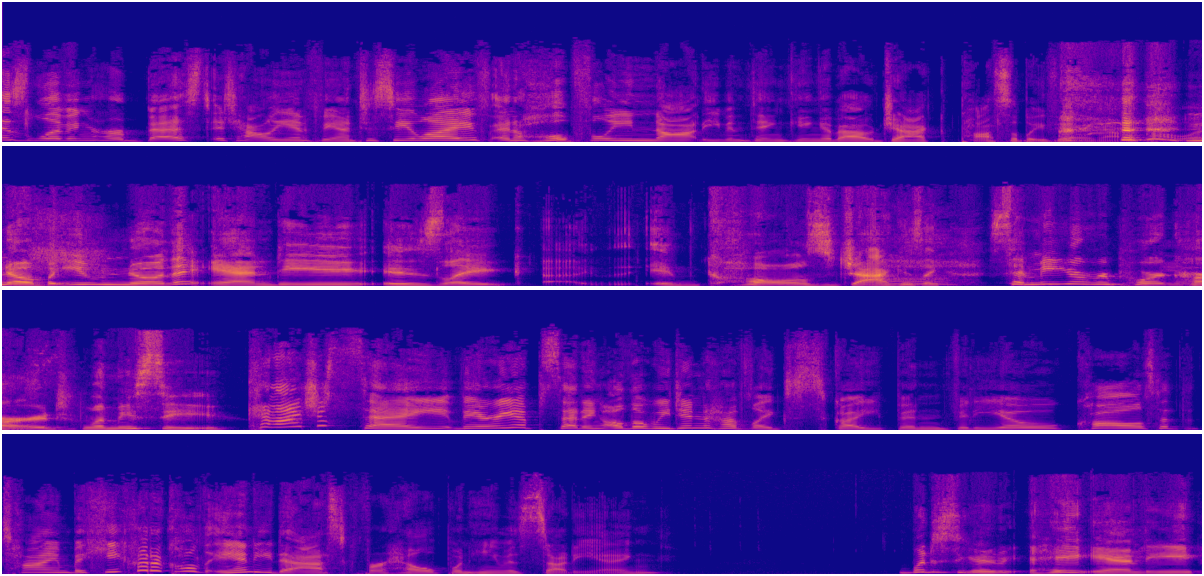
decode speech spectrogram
is living her best Italian fantasy life and hopefully not even thinking about Jack possibly failing out. no, but you know that Andy is like uh, it calls Jack is like, "Send me your report Yes. card. Let me see." Can I just say, very upsetting, although we didn't have like Skype and video calls at the time, but he could have called Andy to ask for help when he was studying. What is he going to be? Hey Andy,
